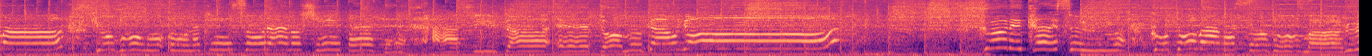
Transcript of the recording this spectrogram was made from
ま今日も同じ空の下で明日へと向かうよ。返す言葉はそうまる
